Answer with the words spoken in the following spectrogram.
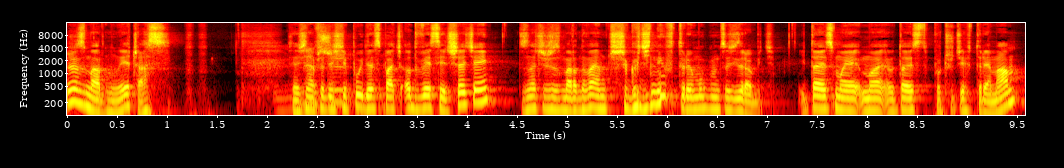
że zmarnuję czas. W sensie na przykład jeśli pójdę spać o 23, to znaczy, że zmarnowałem 3 godziny, w które mógłbym coś zrobić. I to jest moje, moje to jest poczucie, które mam.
